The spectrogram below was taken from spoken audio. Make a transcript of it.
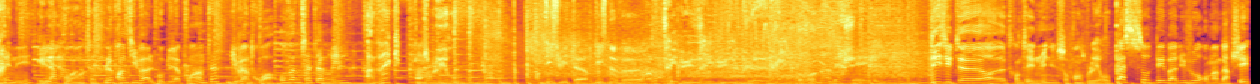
Traîné et La Pointe. Le Printival Bobby Lapointe, du 23 au 27 avril, avec France Bleu Héros. 18h, 19h, tribune, tribune bleue. Romain Bercher. 18h31 minutes sur France Bleu Héros. Place au débat du jour, Romain Barcher,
